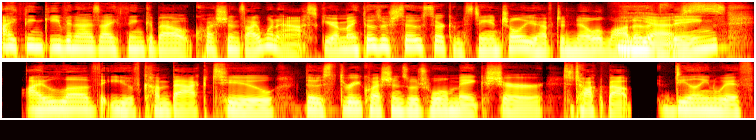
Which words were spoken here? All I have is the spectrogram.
I think even as I think about questions I want to ask you, I'm like, those are so circumstantial. You have to know a lot of Yes. the things. I love that you have come back to those three questions, which we'll make sure to talk about dealing with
